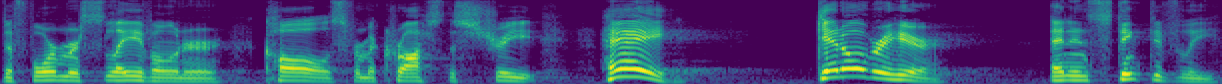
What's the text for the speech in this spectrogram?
The former slave owner calls from across the street, Hey, get over here. And instinctively,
